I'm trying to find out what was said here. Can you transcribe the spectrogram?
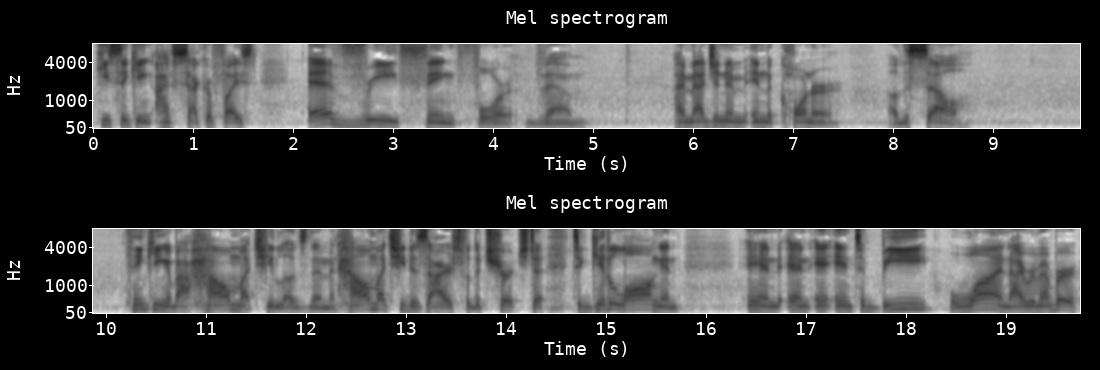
he's thinking, I've sacrificed everything for them. I imagine him in the corner of the cell, thinking about how much he loves them and how much he desires for the church to, to get along and, and, and, and, to be one. I remember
